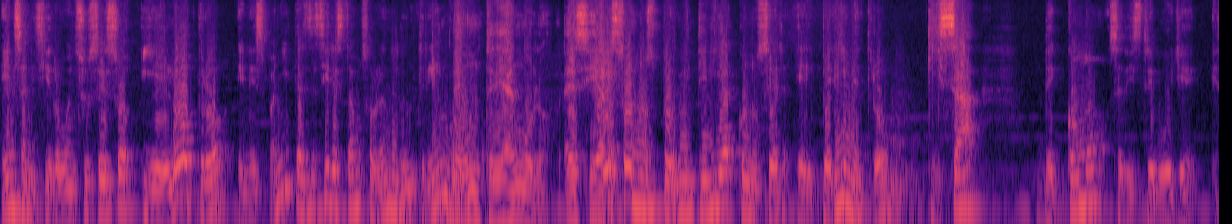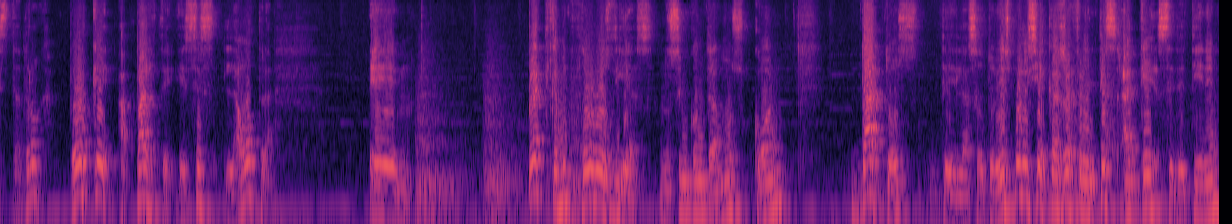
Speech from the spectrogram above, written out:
en San Isidro o en Suceso y el otro en Españita, es decir, estamos hablando de un triángulo. De un triángulo, es cierto. Eso nos permitiría conocer el perímetro, quizá, de cómo se distribuye esta droga. Porque aparte, esa es la otra. Eh, prácticamente todos los días nos encontramos con datos de las autoridades policíacas referentes a que se detienen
